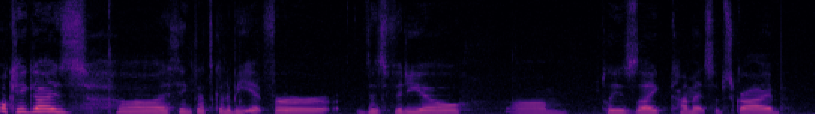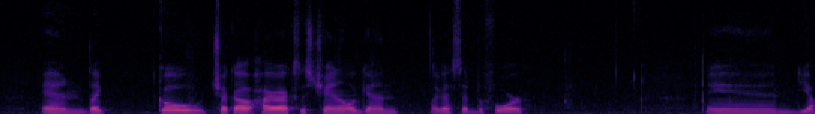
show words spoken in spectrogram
Okay guys, uh, I think that's going to be it for this video. Um, please like, comment, subscribe, and like go check out Hyrax's channel again, like I said before. And yeah,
